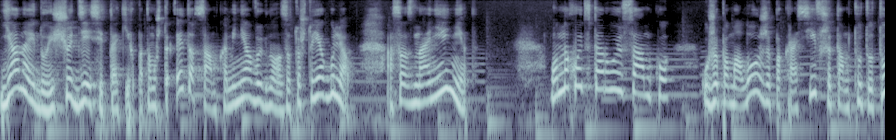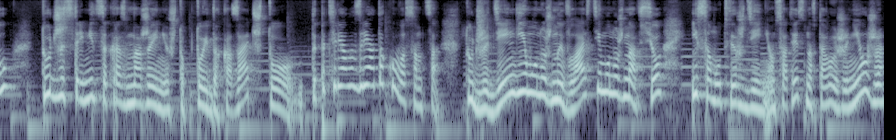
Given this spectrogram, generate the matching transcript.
Я найду еще 10 таких, потому что эта самка меня выгнала за то, что я гулял. Осознания нет. Он находит вторую самку, уже помоложе, покрасивше, там ту-ту-ту, тут же стремится к размножению, чтобы той доказать, что ты потеряла зря такого самца. Тут же деньги ему нужны, власть ему нужна, все, и самоутверждение. Он, соответственно, второй жене уже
